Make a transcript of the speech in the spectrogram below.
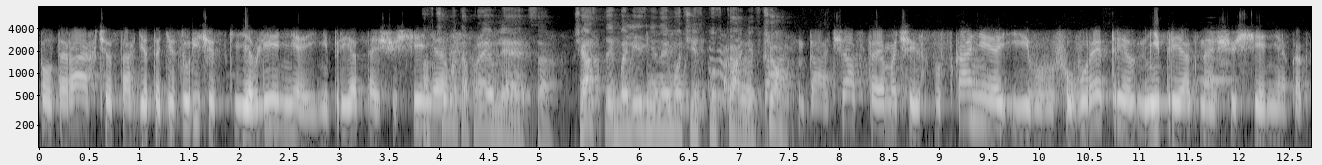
полтора часа где-то дизурические явления и неприятные А ощущения. в чем это проявляется? Частые болезненные мочеиспускания. В чем? Да, да, частое мочеиспускание и в, в уретре неприятное ощущение, как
